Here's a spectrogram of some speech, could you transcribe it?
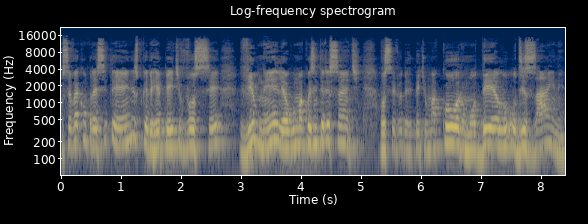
Você vai comprar esse tênis porque de repente você viu nele alguma coisa interessante. Você viu de repente uma cor, um modelo, o design,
